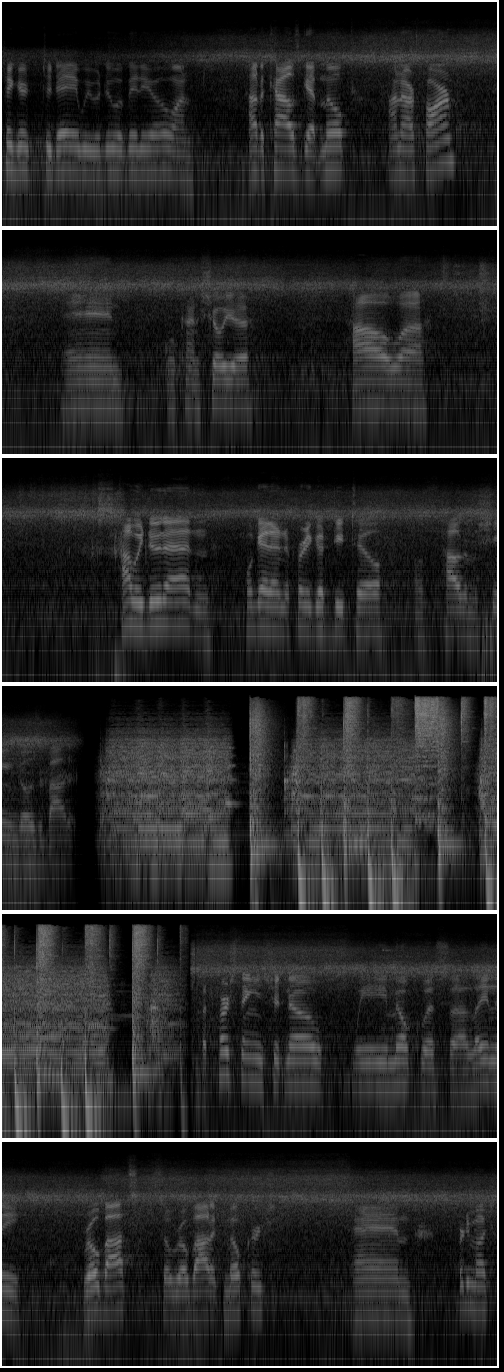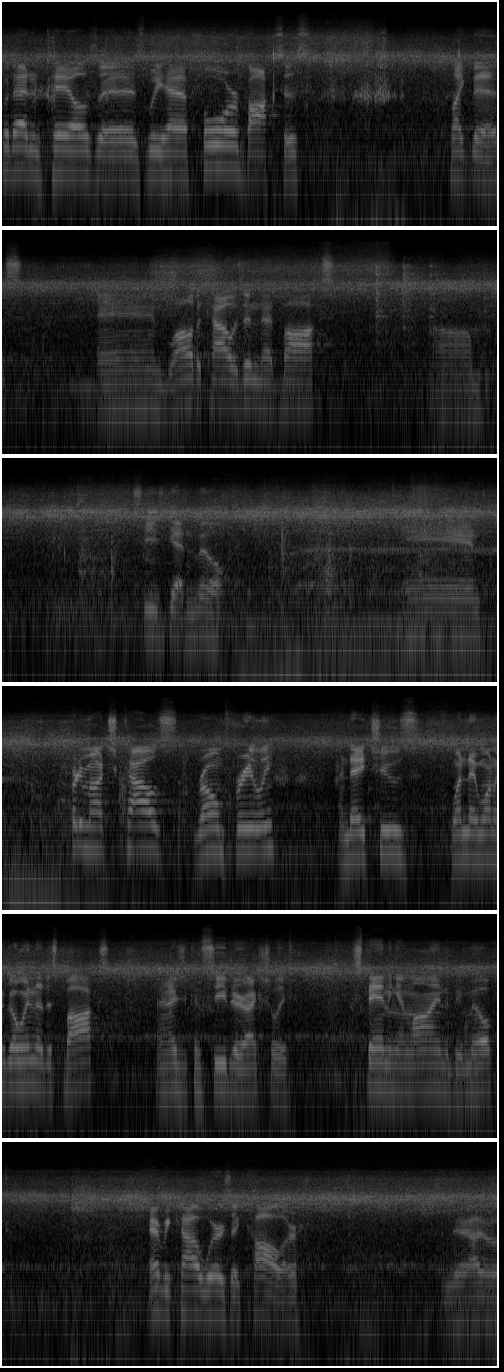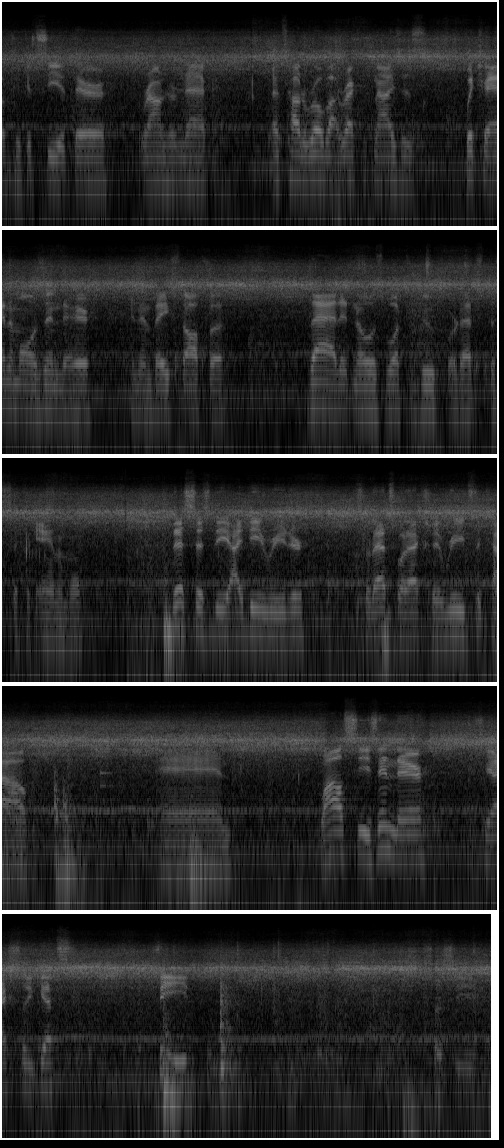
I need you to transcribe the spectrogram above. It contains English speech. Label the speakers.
Speaker 1: figured today we would do a video on how the cows get milked on our farm and we'll kind of show you how uh, how we do that and we'll get into pretty good detail of how the machine goes about it. But first thing you should know, we milk with uh, robots, so robotic milkers. And pretty much what that entails is we have four boxes like this. And while the cow is in that box, um, she's getting milk. And pretty much cows roam freely and they choose when they want to go into this box. And as you can see, they're actually standing in line to be milked. Every cow wears a collar. And there, I don't know if you can see it there around her neck. That's how the robot recognizes which animal is in there. And then based off of that, it knows what to do for that specific animal. This is the ID reader. So that's what actually reads the cow. And while she's in there, she actually gets feed. So she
